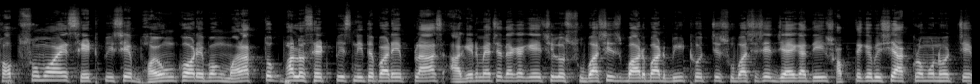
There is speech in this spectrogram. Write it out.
সবসময় সেট পিসে ভয়ঙ্কর এবং মারাত্মক ভালো সেট পিস নিতে পারে। প্লাস আগের ম্যাচে দেখা গিয়েছিল সুভাশিস বারবার বিট হচ্ছে সুভাশিসের জায়গাতেই সব থেকে বেশি আক্রমণ হচ্ছে।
